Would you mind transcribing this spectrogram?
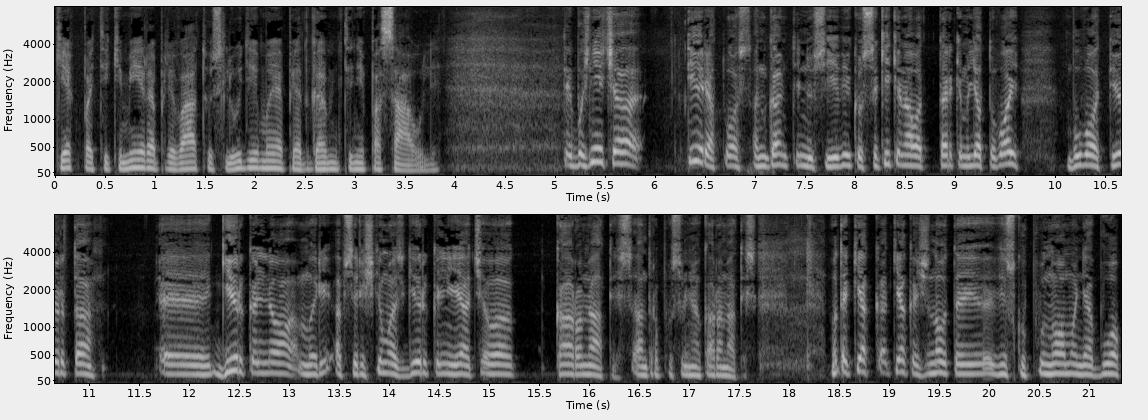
kiek patikimi yra privatus liūdėjimai apie atgamtinį pasaulį. Tai bažnyčia tyria tuos antgamtinius įvykius. Sakykime, va, tarkim, Lietuvoje buvo tirta e, Girkalnio, apsiriškimas Girkalnyje, čia va, karo metais, antro pasaulinio karo metais. Nu, tai kiek, kiek aš žinau, tai viskupų nuomonė buvo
